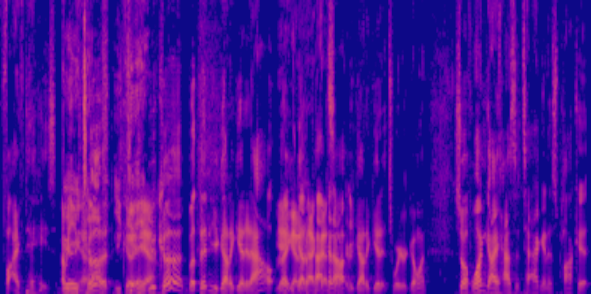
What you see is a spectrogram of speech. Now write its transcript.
five days. I Very mean, you tough. could, You could, yeah. you could, but then you got to get it out, Yeah, right? you You gotta pack pack it out. You got to get it to where you're going. So if one guy has a tag in his pocket,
